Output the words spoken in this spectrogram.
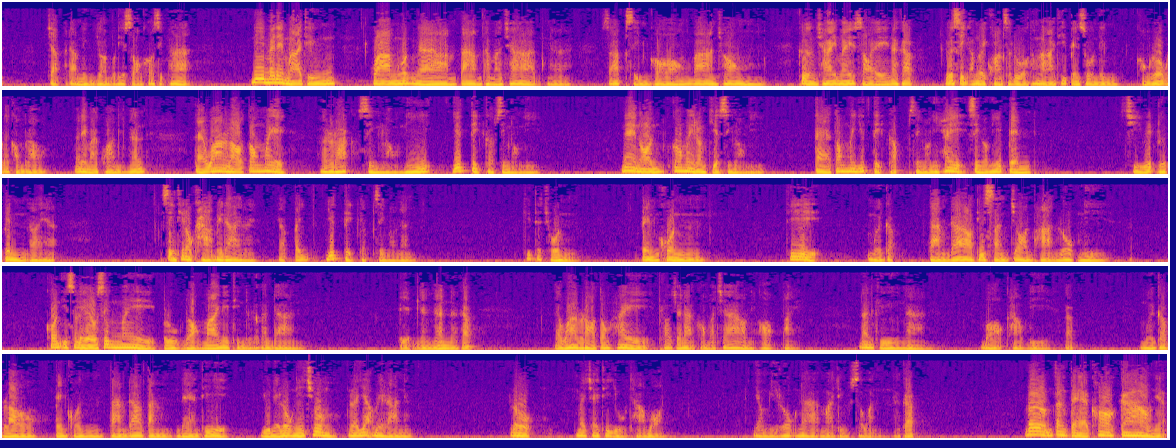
จากพระธรรมหนึ่งยอห์นบทที่สองข้อสิบห้านี่ไม่ได้หมายถึงความงดงามตามธรรมชาตินะทรัพย์สิ่งของบ้านช่อง เครื่องใช้ไม้สอยนะครับ หรือสิ่งอำนวยความสะดวกทั้งหลายที่เป็นส่วนหนึ่งของโลกและของเรา ไม่ได้หมายความอย่างนั้น แต่ว่าเราต้องไม่รักสิ่งเหล่านี้ยึดติดกับสิ่งเหล่านี้ แน่นอนก็ไม่รังเกียจสิ่งเหล่านี้ แต่ต้องไม่ยึดติดกับสิ่งเหล่านี้ให้สิ่งเหล่านี้เป็นชีวิตหรือเป็นอะไรฮะ สิ่งที่เราขาดไม่ได้เลยอย่าไปยึดติดกับสิ่งเหล่านั้นคิดชนเป็นคนที่เหมือนกับต่างด้าวที่สัญจรผ่านโลกนี้ คนอิสราเอลซึ่งไม่ปลูกดอกไม้ในถิ่นทุรกันดารเปรียบอย่างนั้นนะครับ แต่ว่าเราต้องให้พระเจ้าของพระเจ้านี่ออกไป นั่นคืองานบอกข่าวดีครับ เหมือนกับเรา เป็นคนต่างด้าวต่างแดนที่อยู่ในโลกนี้ช่วงระยะเวลาหนึ่ง โลกไม่ใช่ที่อยู่ถาวร ยังมีโลกหน้าหมายถึงสวรรค์นะครับ เริ่มตั้งแต่ข้อ 9 เนี่ย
